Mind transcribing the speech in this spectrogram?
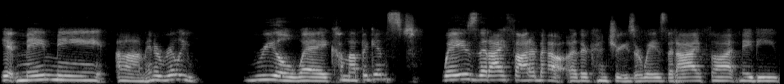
it made me um, in a really real way come up against ways that i thought about other countries or ways that i thought maybe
